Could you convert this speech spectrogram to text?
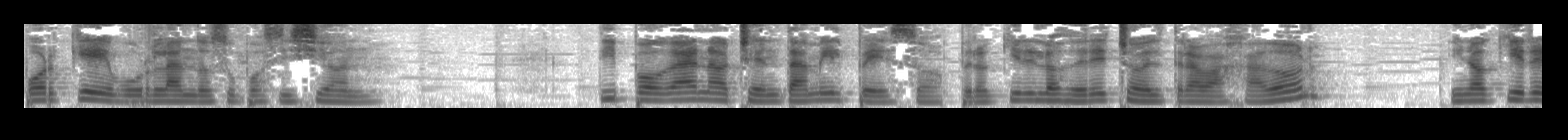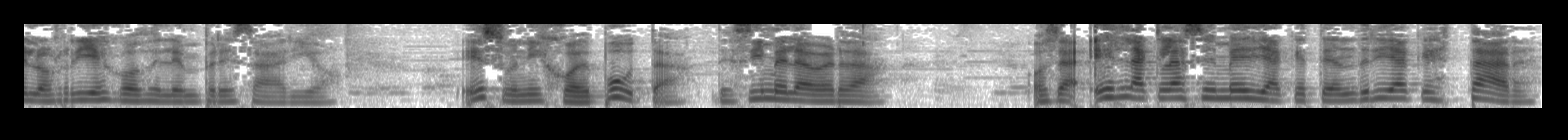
¿por qué burlando su posición? Tipo gana 80 mil pesos, pero quiere los derechos del trabajador y no quiere los riesgos del empresario. Es un hijo de puta, decime la verdad. O sea, es la clase media que tendría que estar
